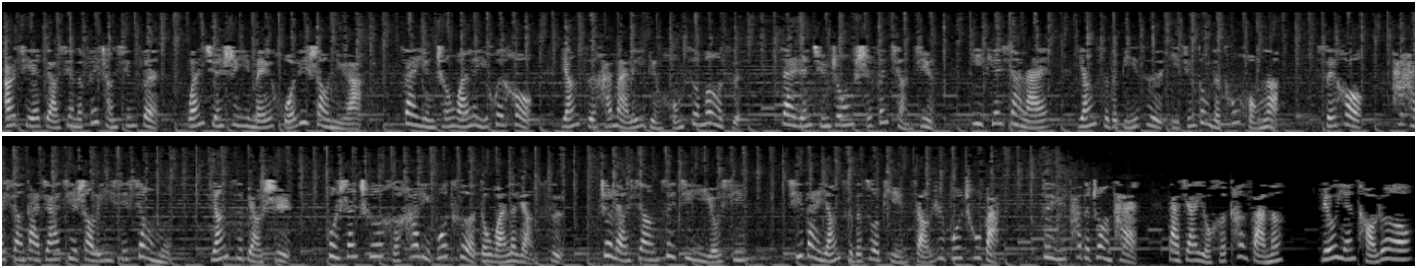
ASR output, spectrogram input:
而且表现得非常兴奋，完全是一枚活力少女啊！在影城玩了一会后，杨紫还买了一顶红色帽子，在人群中十分抢镜。一天下来，杨紫的鼻子已经冻得通红了。随后，她还向大家介绍了一些项目。杨紫表示，过山车和哈利波特都玩了两次，这两项最记忆犹新，期待杨紫的作品早日播出吧。对于她的状态，大家有何看法呢？留言讨论哦。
